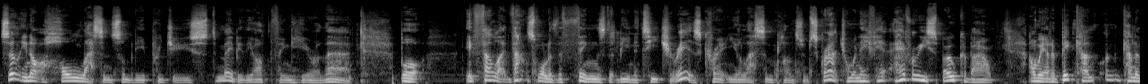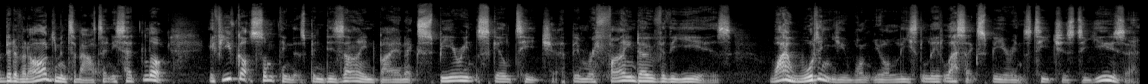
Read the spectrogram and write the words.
certainly not a whole lesson somebody produced, maybe the odd thing here or there. But it felt like that's one of the things that being a teacher is creating your lesson plans from scratch. And whenever he spoke about, and we had a big kind, kind of bit of an argument about it, and he said, look, if you've got something that's been designed by an experienced, skilled teacher, been refined over the years, why wouldn't you want your least less experienced teachers to use it?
